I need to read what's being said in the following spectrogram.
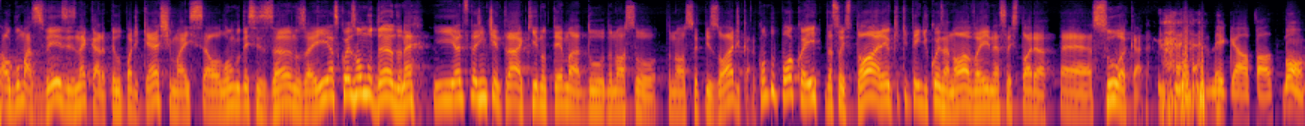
algumas vezes, né, cara, pelo podcast, mas ao longo desses anos aí as coisas vão mudando, né? E antes da gente entrar aqui no tema do, do nosso, do nosso episódio, cara, conta um pouco aí da sua história, o que, que tem de coisa nova aí nessa história é, sua, cara. Legal, Paulo. Bom,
